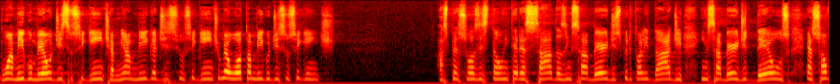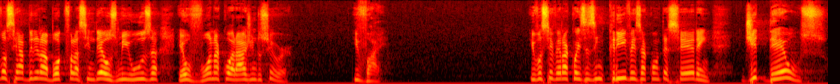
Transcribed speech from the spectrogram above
Um amigo meu disse o seguinte, a minha amiga disse o seguinte, o meu outro amigo disse o seguinte. As pessoas estão interessadas em saber de espiritualidade, em saber de Deus. É só você abrir a boca e falar assim: Deus, me usa, eu vou na coragem do Senhor. E vai. E você verá coisas incríveis acontecerem de Deus,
